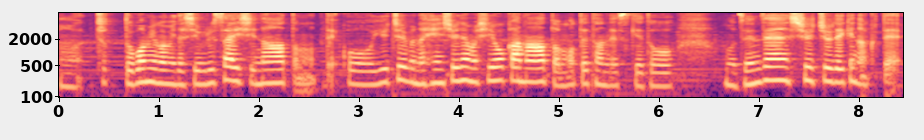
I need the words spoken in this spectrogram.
もうちょっとゴミゴミだしうるさいしなと思ってこう YouTube の編集でもしようかなと思ってたんですけどもう全然集中できなくて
